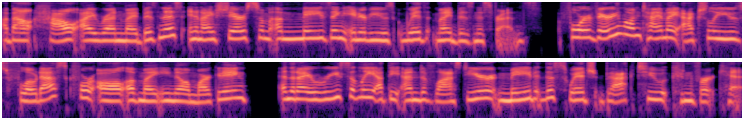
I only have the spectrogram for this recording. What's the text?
about how I run my business and I share some amazing interviews with my business friends. For a very long time, I actually used Flodesk for all of my email marketing. And then I recently, at the end of last year, made the switch back to ConvertKit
